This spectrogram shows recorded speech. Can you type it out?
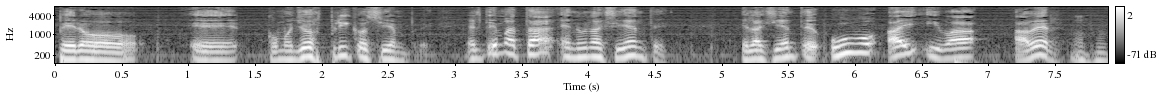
pero eh, como yo explico siempre, el tema está en un accidente. El accidente hubo, hay y va a. Ujú.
